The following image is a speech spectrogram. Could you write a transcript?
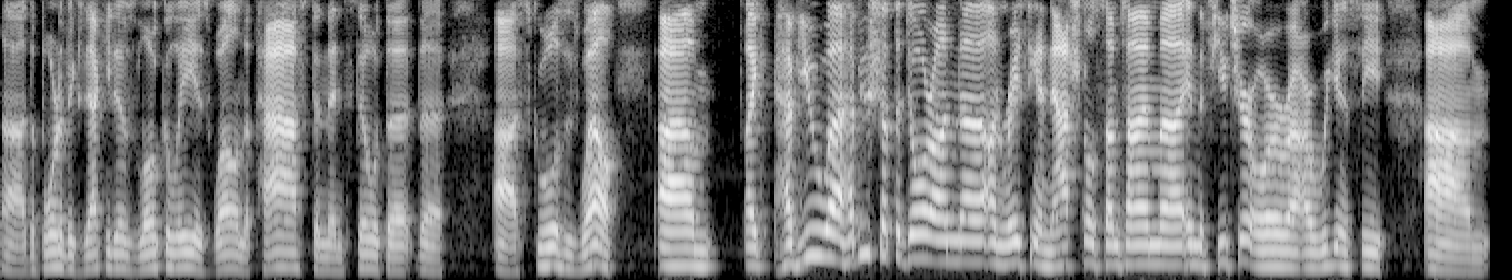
uh, the board of executives locally as well in the past, and then still with the the uh, schools as well. Um, like have you uh, have you shut the door on uh, on racing a national sometime uh, in the future, or uh, are we going to see um,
